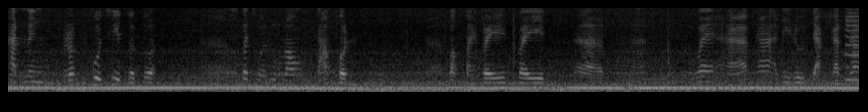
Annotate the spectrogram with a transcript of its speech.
คันหนึ่งรถคู่ชีพส่วนตัวก็ชวนลูกน้องสามคนอบอกไปไปไปเอ่อแวะหาพระที่รู้จักกันพระ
